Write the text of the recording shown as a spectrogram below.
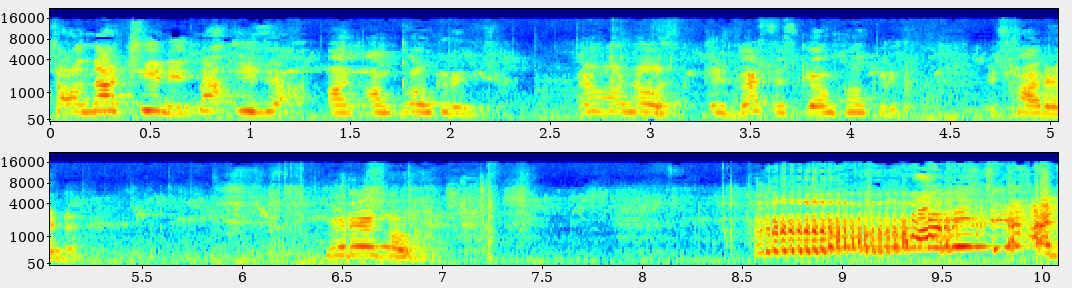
So I'm not cheating. It's not easy on, on concrete. Everyone knows it's best to stay on concrete. It's harder than. Here they go. On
